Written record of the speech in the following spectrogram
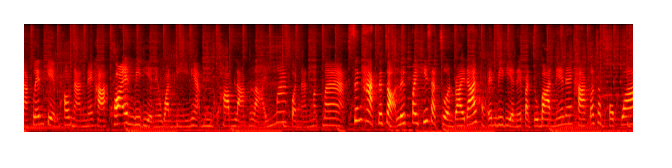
นักเล่นเกมเท่านั้นนะคะ เพราะ NVIDIA ในวันนี้เนี่ยมีความหลากหลายมากกว่านั้นมาก ๆ ซึ่งหากจะเจาะลึกไปที่สัดส่วนรายได้ของ NVIDIA ในปัจจุบันเนี่ยนะคะก็จะพบว่า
